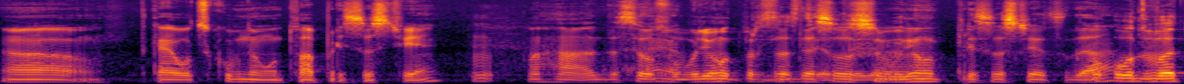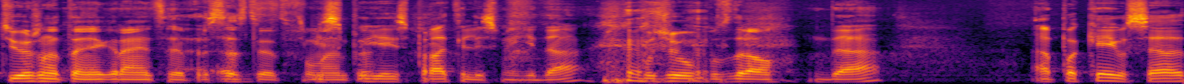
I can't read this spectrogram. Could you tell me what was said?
а, така отскубнем от това присъствие. Аха, да се освободим от присъствието. Да се освободим от присъствието, да. Отвъд южната ни граница е присъствието в момента. Изп- Изпратили сме ги, да. Поживо поздраво. Да. А пък ей, сега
